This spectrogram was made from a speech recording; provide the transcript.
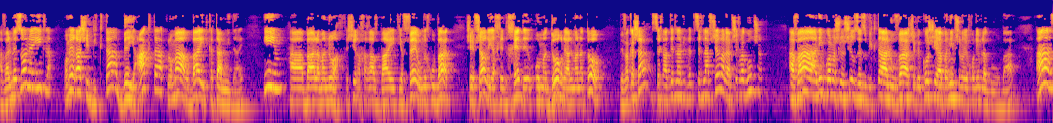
אבל מזונה איתלה. אומר רש"י, בקתה ביעקתא, כלומר בית קטן מדי, אם הבעל המנוח השאיר אחריו בית יפה ומכובד, שאפשר לייחד חדר או מדור לאלמנתו, בבקשה, צריך, לתת, צריך לאפשר לה להמשיך לגור שם. אבל אם כל מה שהוא השאיר זה איזו בקתה עלובה שבקושי הבנים שלו יכולים לגור בה, אז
